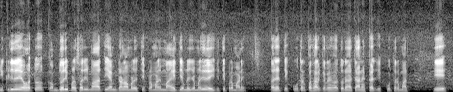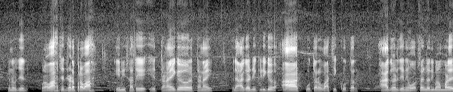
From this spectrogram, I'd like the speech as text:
નીકળી રહ્યો હતો. કમજોરી પણ શરીરમાં હતી એમ જાણવા મળે તે પ્રમાણે માહિતી અમને જે મળી રહી છે તે પ્રમાણે અને તે કોતર પસાર કરી રહ્યો હતો અને અચાનક જ એ કોતરમાં એ એનો જે પ્રવાહ છે, જળ પ્રવાહ, એની સાથે એ તણાઈ ગયો અને તણાઈ અને આગળ નીકળી ગયો. આ કોતર, વાચિક કોતર, આગળ જેને ઓરસંગ નદીમાં મળે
